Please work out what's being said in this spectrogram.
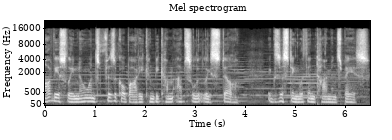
Obviously, no one's physical body can become absolutely still, existing within time and space,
